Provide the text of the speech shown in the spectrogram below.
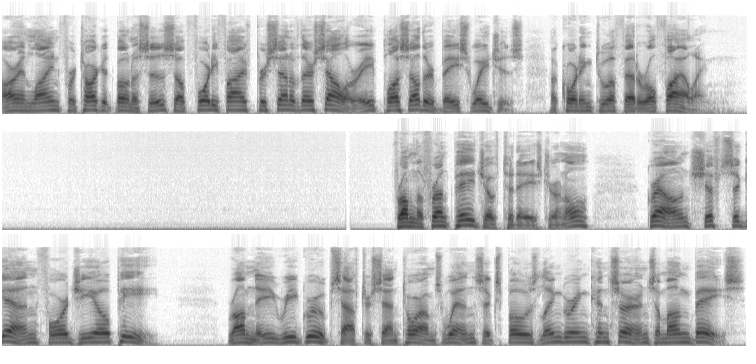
are in line for target bonuses of 45% of their salary plus other base wages, according to a federal filing. From the front page of today's journal, ground shifts again for GOP. Romney regroups after Santorum's wins expose lingering concerns among base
